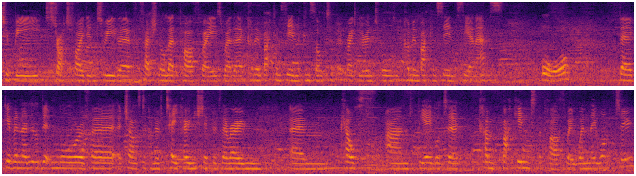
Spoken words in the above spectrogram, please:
should be stratified into either professional-led pathways where they're coming back and seeing the consultant at regular intervals, or coming back and seeing the CNS, or they're given a little bit more of a, a chance to kind of take ownership of their own um, health and be able to come back into the pathway when they want to.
